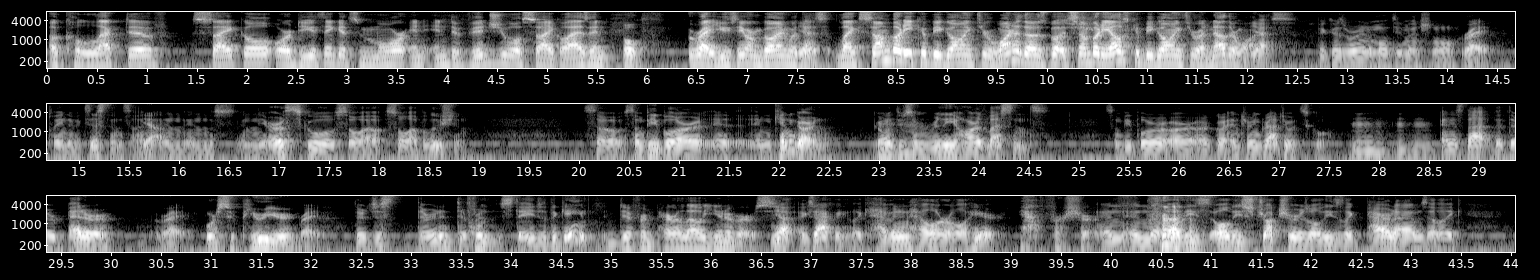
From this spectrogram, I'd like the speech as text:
a collective cycle, or do you think it's more an individual cycle, as in both? Right, you see where I'm going with yes. this. Like somebody could be going through one of those, but somebody else could be going through another one. Yes, because we're in a multidimensional right plane of existence. Yeah. In in, this, in the Earth school of soul soul evolution. So some people are in, kindergarten, going mm-hmm. through some really hard lessons. Some people are, are, are entering graduate school, mm-hmm. and it's not that they're better, right, or superior, right. They're just they're in a different stage of the game. Different parallel universe. Yeah, exactly. Like heaven and hell are all here. Yeah, for sure. And and the, all these all these structures, all these like paradigms that like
